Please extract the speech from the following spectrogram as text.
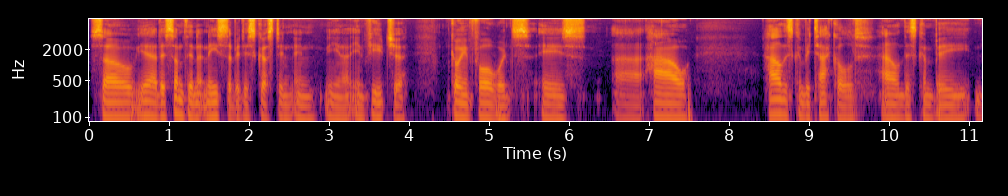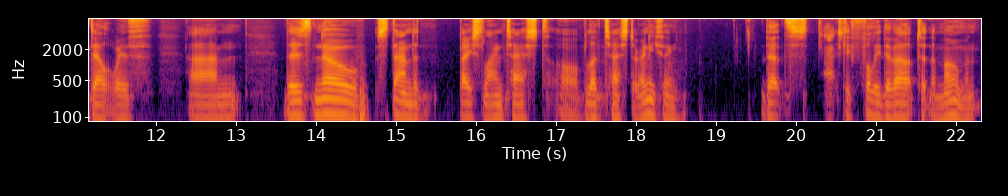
So yeah, there's something that needs to be discussed in, in you know in future, going forwards is uh, how how this can be tackled, how this can be dealt with. Um, there's no standard baseline test or blood test or anything that's actually fully developed at the moment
